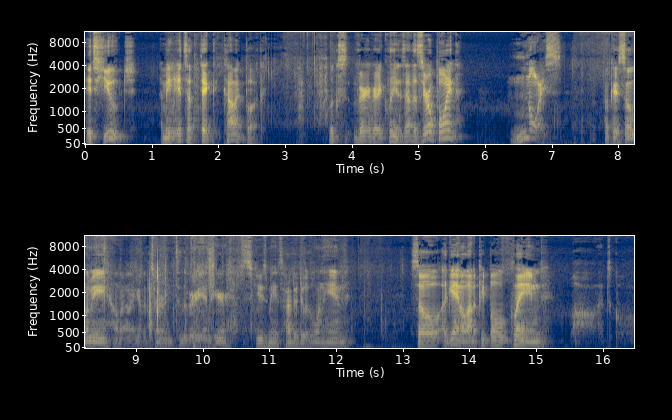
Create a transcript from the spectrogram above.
It's huge. I mean, it's a thick comic book. Looks very, very clean. Is that the zero point? Nice. Okay, so let me, hold on, I gotta turn to the very end here. Excuse me, it's hard to do with one hand. So again, a lot of people claimed, wow, that's cool,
